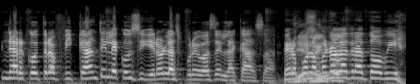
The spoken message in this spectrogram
Narcotraficante y le consiguieron las pruebas en la casa. Pero por lo menos la trató bien.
